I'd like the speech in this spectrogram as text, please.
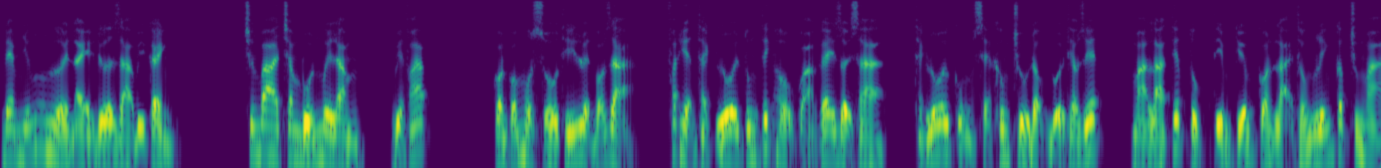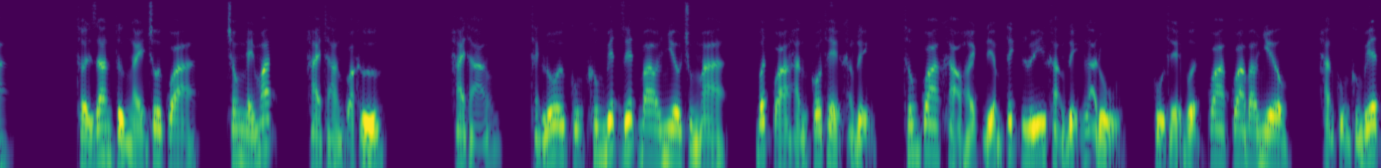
đem những người này đưa ra bí cảnh. chương 345, Biện pháp. Còn có một số thí luyện võ giả, phát hiện thạch lôi tung tích hậu quả gây rời xa, thạch lôi cũng sẽ không chủ động đuổi theo giết, mà là tiếp tục tìm kiếm còn lại thống lĩnh cấp trùng ma. Thời gian từng ngày trôi qua, trong nháy mắt, hai tháng quá khứ. Hai tháng, thạch lôi cũng không biết giết bao nhiêu trùng ma, bất quá hắn có thể khẳng định, thông qua khảo hạch điểm tích lũy khẳng định là đủ, cụ thể vượt qua qua bao nhiêu, hắn cũng không biết.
